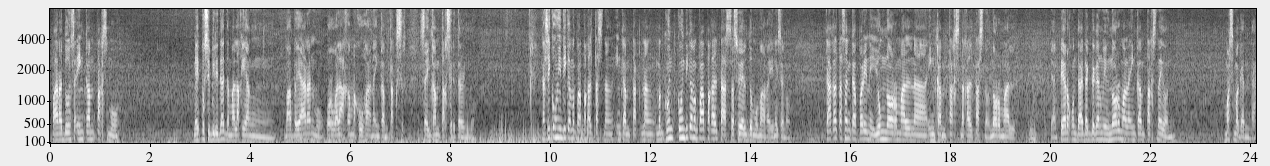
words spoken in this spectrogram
para doon sa income tax mo, may posibilidad na malaki ang babayaran mo or wala kang makuha na income tax sa income tax return mo. Kasi kung hindi ka magpapakaltas ng income tax ng mag, kung, hindi ka magpapakaltas sa sweldo mo mga kainags ano, kakaltasan ka pa rin eh yung normal na income tax na kaltas no, normal. Yan, pero kung dadagdagan mo yung normal na income tax na yon, mas maganda.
